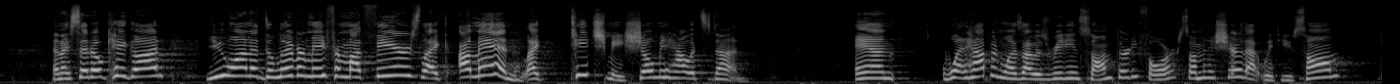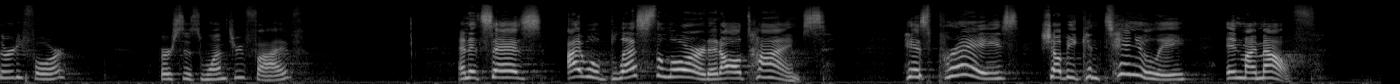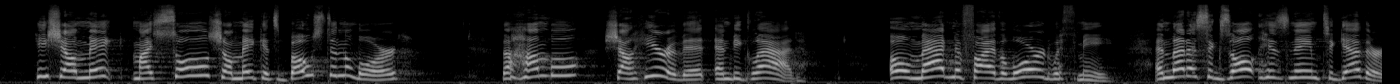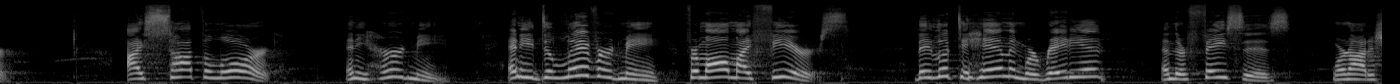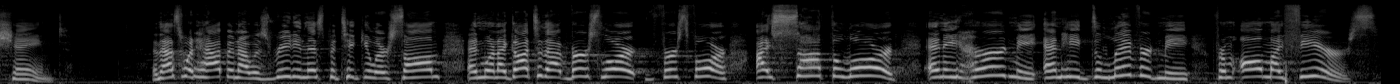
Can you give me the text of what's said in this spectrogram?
And I said, okay, God, you want to deliver me from my fears? Like, I'm in. Like, teach me, show me how it's done. And what happened was I was reading Psalm 34, so I'm going to share that with you. Psalm 34, verses 1 through 5. And it says, I will bless the Lord at all times. His praise shall be continually in my mouth. He shall make, my soul shall make its boast in the Lord. The humble shall hear of it and be glad. Oh, magnify the Lord with me, and let us exalt his name together. I sought the Lord, and he heard me, and he delivered me from all my fears. They looked to him and were radiant, and their faces were not ashamed. And that's what happened. I was reading this particular psalm, and when I got to that verse, Lord, verse 4, I sought the Lord, and he heard me, and he delivered me from all my fears.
